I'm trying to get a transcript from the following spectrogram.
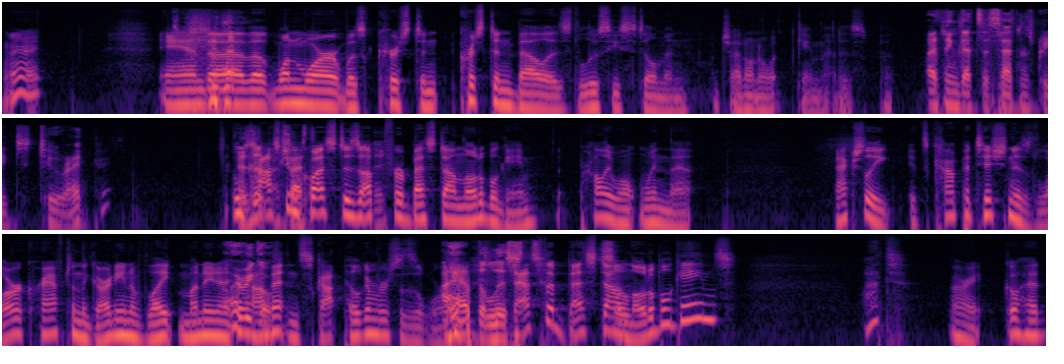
All right. And uh, the one more was Kirsten Kristen Bell as Lucy Stillman, which I don't know what game that is, but I think that's Assassin's Creed 2, right? Ooh, Is? Costume Quest is up for best downloadable game. It probably won't win that. Actually, its competition is Lara Croft and the Guardian of Light, Monday Night Oh, we go. Combat, and Scott Pilgrim versus the World. I have the list. That's the best So- downloadable games. What? All right, go ahead.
